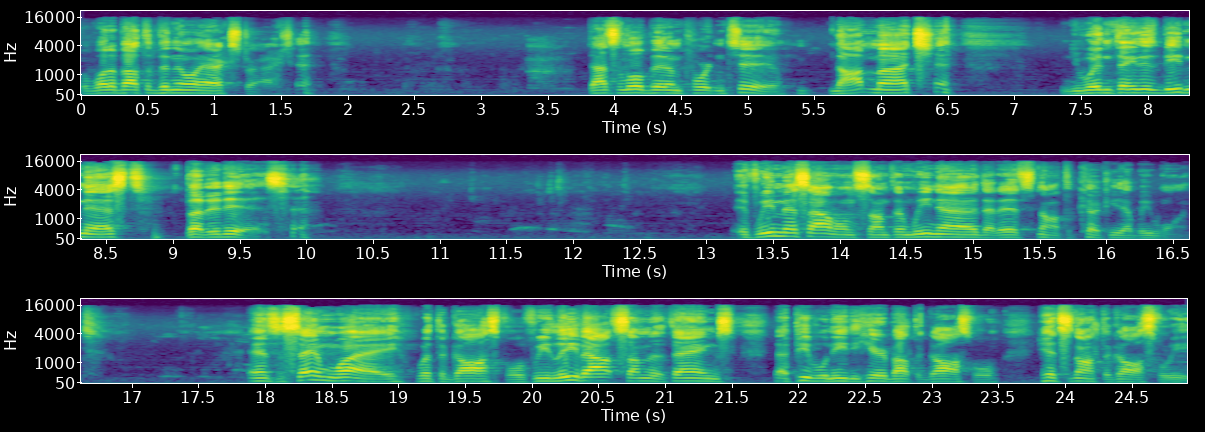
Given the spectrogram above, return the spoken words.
But what about the vanilla extract? that's a little bit important too. Not much. You wouldn't think it'd be missed, but it is. if we miss out on something, we know that it's not the cookie that we want. And it's the same way with the gospel. If we leave out some of the things that people need to hear about the gospel, it's not the gospel either.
